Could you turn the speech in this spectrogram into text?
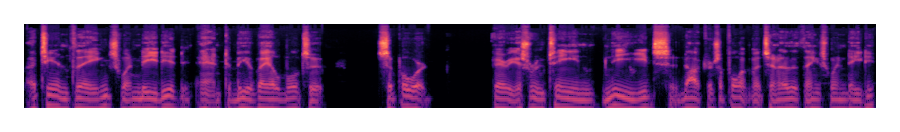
attend things when needed and to be available to support various routine needs, doctor's appointments, and other things when needed.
